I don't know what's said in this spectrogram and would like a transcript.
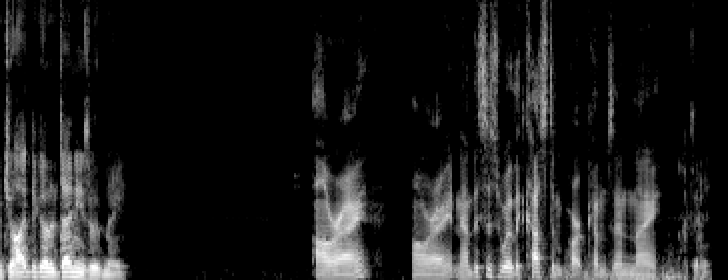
Would you like to go to Denny's with me? All right. All right. Now this is where the custom part comes in, and I Okay.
